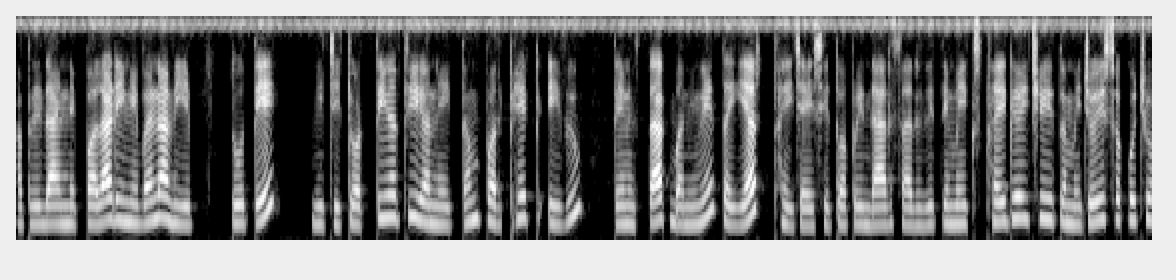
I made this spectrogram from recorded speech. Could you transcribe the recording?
આપણે દાળને પલાળીને બનાવીએ તો તે નીચે ચોટતી નથી અને એકદમ પરફેક્ટ એવું તેનું શાક બનીને તૈયાર થઈ જાય છે. તો આપણી દાળ સારી રીતે મિક્સ થઈ ગઈ છે. તમે જોઈ શકો છો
